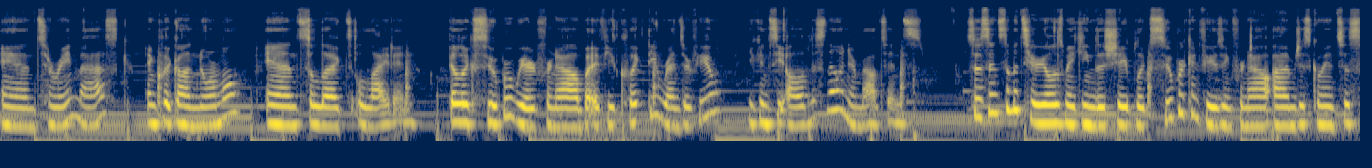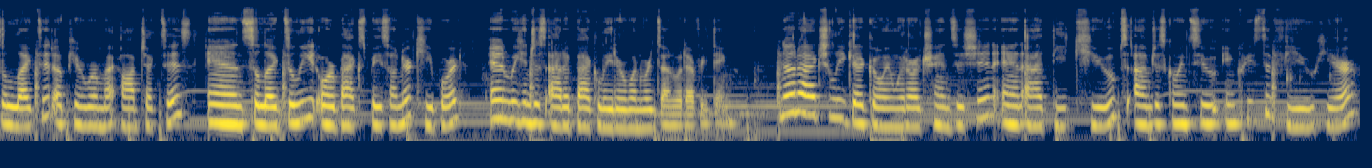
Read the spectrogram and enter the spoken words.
and terrain mask, and click on normal, and select lighten. It looks super weird for now, but if you click the render view, you can see all of the snow in your mountains. So since the material is making this shape look super confusing for now, I'm just going to select it up here where my object is and select delete or backspace on your keyboard and we can just add it back later when we're done with everything. Now to actually get going with our transition and add the cubes, I'm just going to increase the view here.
